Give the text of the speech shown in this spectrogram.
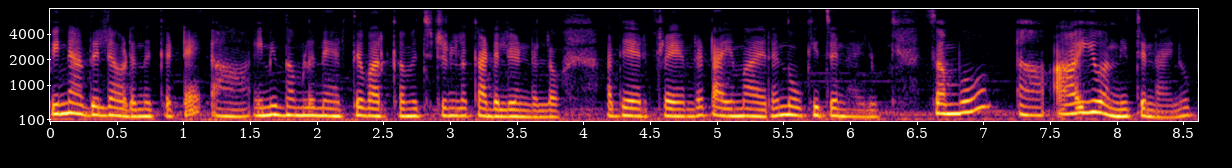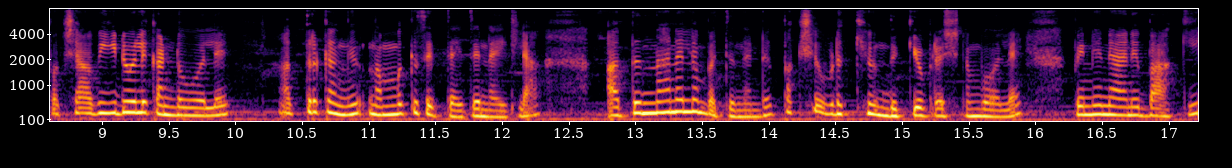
പിന്നെ അതെല്ലാം അവിടെ നിൽക്കട്ടെ ഇനി നമ്മൾ നേരത്തെ വറുക്കാൻ വെച്ചിട്ടുള്ള കടലുണ്ടല്ലോ. അത് എയർ ഫ്രയറിന്റെ ടൈം ആയാലും നോക്കിയിട്ടുണ്ടായിരുന്നു. സംഭവം ആയി വന്നിട്ടുണ്ടായിരുന്നു. പക്ഷെ ആ വീഡിയോയിൽ കണ്ട പോലെ അത്രക്കങ്ങ് നമുക്ക് സെറ്റായിട്ടുണ്ടായിട്ടില്ല അത് തിന്നാനെല്ലാം പറ്റുന്നുണ്ട്. പക്ഷെ ഇവിടേക്കോ എന്തൊക്കെയോ പ്രശ്നം പോലെ പിന്നെ ഞാൻ ബാക്കി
